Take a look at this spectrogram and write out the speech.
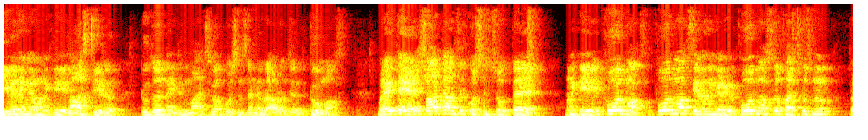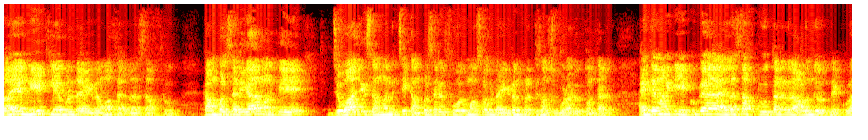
ఈ విధంగా మనకి last year two thousand nineteen మార్చ్లో క్వశ్చన్స్ అనేవి రావడం జరిగింది. టూ మార్క్స్ మరి అయితే షార్ట్ ఆన్సర్ క్వశ్చన్స్ చూస్తే మనకి ఫోర్ మార్క్స్ ఫోర్ మార్క్స్ ఏ విధంగా అడిగారు? ఫోర్ మార్క్స్లో ఫస్ట్ క్వశ్చన్ రాయ neat label diagram of LS of ట్రూత్ కంపల్సరీగా మనకి జువాలజీకి సంబంధించి కంపల్సరీ ఫోర్ మార్క్స్ ఒక డయాగ్రామ్ ప్రతి సంవత్సరం కూడా అడుగుతుంటాడు అయితే మనకి ఎక్కువగా ఎల్ఎస్ ఆఫ్ ట్రూత్ అనేది రావడం జరుగుతుంది ఎక్కువ.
